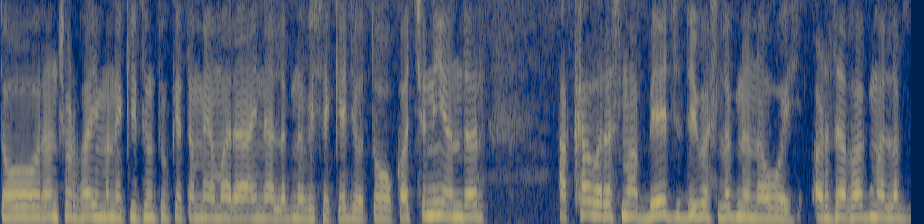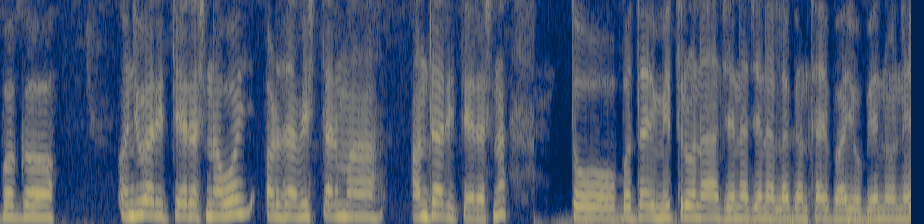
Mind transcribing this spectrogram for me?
તો રણછોડભાઈ મને કીધું હતું કે તમે અમારા અહીંના લગ્ન વિશે કહેજો. તો કચ્છની અંદર આખા વર્ષમાં બે જ દિવસ લગ્નના હોય. અડધા ભાગમાં લગભગ અંજવારી તેરસના હોય, અડધા વિસ્તારમાં અંધારી તેરસના. તો બધાય મિત્રોના જેના જેના લગ્ન થાય, ભાઈઓ બહેનોને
